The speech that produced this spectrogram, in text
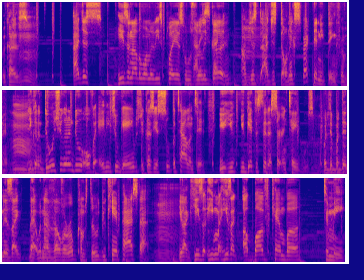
because Mm. I just he's another one of these players who's Not really expecting? good. I'm just Mm. I just don't expect anything from him. Mm. You're gonna do what you're gonna do over 82 games because you're super talented. You you you get to sit at certain tables, Mm. but but then it's like that when that velvet rope comes through, you can't pass that. Mm. You're like he's he he's like above Kemba to me.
